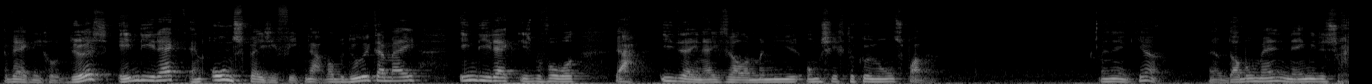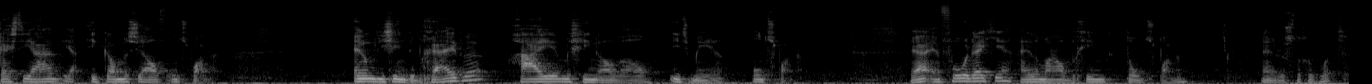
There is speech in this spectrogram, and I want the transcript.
werkt niet goed. Dus indirect en onspecifiek. Nou, wat bedoel ik daarmee? Indirect is bijvoorbeeld, ja, iedereen heeft wel een manier om zich te kunnen ontspannen. En dan denk ik, ja. En op dat moment neem je de suggestie aan, ja, ik kan mezelf ontspannen. En om die zin te begrijpen, ga je misschien al wel iets meer ontspannen. Ja, en voordat je helemaal begint te ontspannen, en rustiger wordt.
